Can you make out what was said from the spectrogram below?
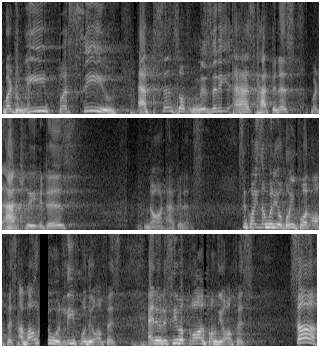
But we perceive absence of misery as happiness, but actually it is not happiness. See, for example, you're going for office, about to leave for the office, and you receive a call from the office. Sir,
